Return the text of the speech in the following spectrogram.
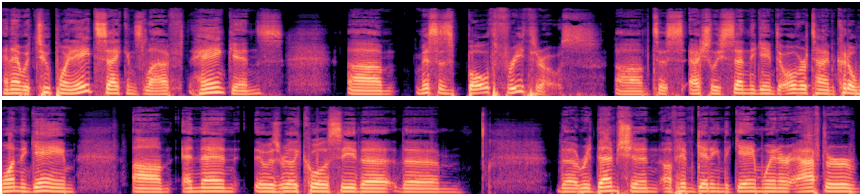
and then with 2.8 seconds left, Hankins um, misses both free throws um, to actually send the game to overtime. Could have won the game, um, and then it was really cool to see the the um, the redemption of him getting the game winner after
